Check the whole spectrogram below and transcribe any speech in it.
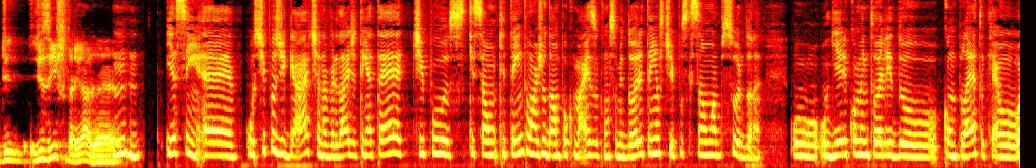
de- desisto, tá ligado? É, Uhum. E assim, é, os tipos de gacha, na verdade, tem até tipos que são que tentam ajudar um pouco mais o consumidor e tem os tipos que são um absurdo, né? O, o Gui ele comentou ali do completo, que é o.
